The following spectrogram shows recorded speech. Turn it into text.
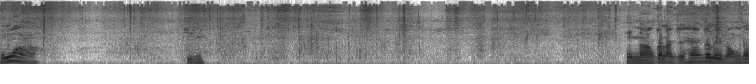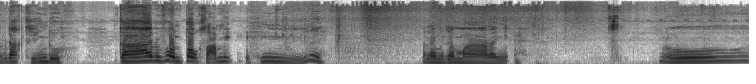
มั่ว จริงเห็นน้ำกำลังจะแห้งก็เลยลองดัก ๆ ทิ้งดูกลายเป็นฝนตกซ้ำอีกหือเลย อะไรมันจะมาอะไรเงี้ยโอ้ย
